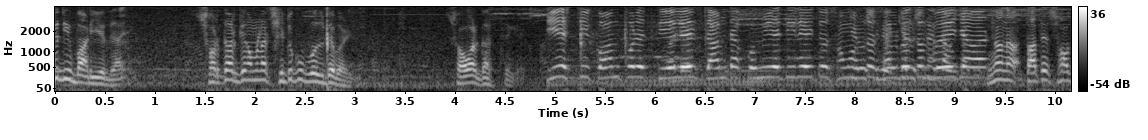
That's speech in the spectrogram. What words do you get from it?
যদি বাড়িয়ে দেয় সরকারকে আমরা সেটুকু বলতে পারি সবার কাছ থেকে। জিএসটি কম করে তেলের দামটা কমিয়ে দিলেই তো সমস্ত সলভেশন হয়ে যাওয়ার না না তাতে সব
